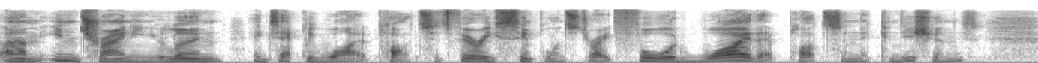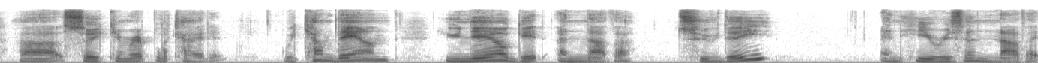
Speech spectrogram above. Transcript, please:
um, in training you learn exactly why it plots. It's very simple and straightforward why that plots and the conditions uh, so you can replicate it. We come down you now get another 2d and here is another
